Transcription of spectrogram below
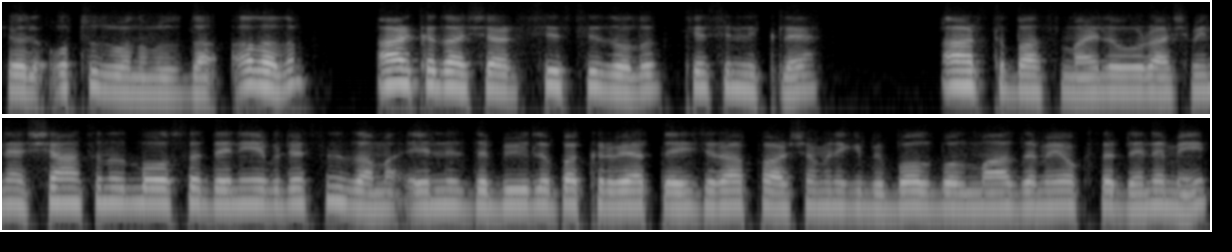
Şöyle 30 wonumuzu da alalım. Arkadaşlar siz siz olun. Kesinlikle artı basmayla uğraşmayın. Yani şansınız bolsa deneyebilirsiniz ama elinizde büyülü bakır veyahut da ejderha parşömeni gibi bol bol malzeme yoksa denemeyin.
